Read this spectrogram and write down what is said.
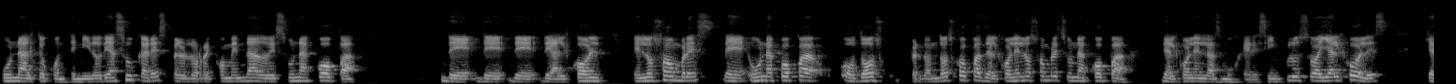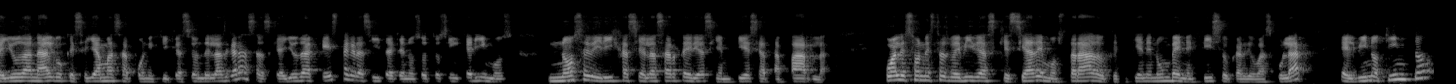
un alto contenido de azúcares, pero lo recomendado es una copa de, alcohol en los hombres, una copa o dos, perdón, dos copas de alcohol en los hombres y una copa de alcohol en las mujeres. Incluso hay alcoholes que ayudan a algo que se llama saponificación de las grasas, que ayuda a que esta grasita que nosotros ingerimos no se dirija hacia las arterias y empiece a taparla. ¿Cuáles son estas bebidas que se ha demostrado que tienen un beneficio cardiovascular? el vino tinto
